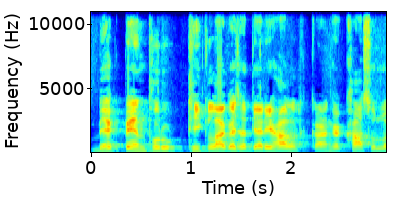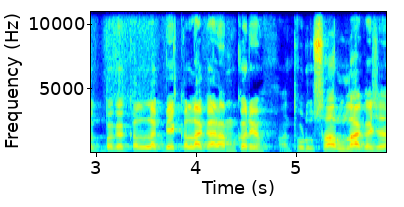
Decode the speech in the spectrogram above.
બેક પેન થોડું ઠીક લાગે છે અત્યારે હાલ કારણ કે ખાસો લગભગ કલાક બે કલાક આરામ કર્યો અને થોડું સારું લાગે છે.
